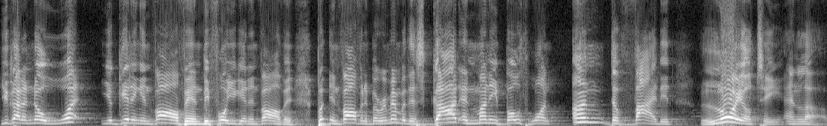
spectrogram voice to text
you got to know what you're getting involved in before you get involved in but involved in it. But remember this: God and money both want undivided loyalty and love.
